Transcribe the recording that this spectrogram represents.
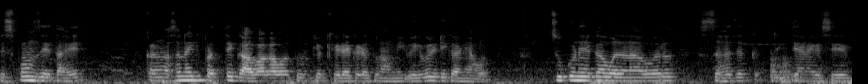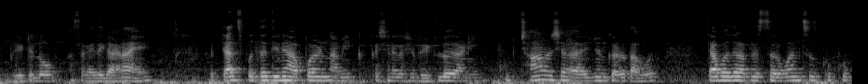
रिस्पॉन्स देत आहेत. कारण असं नाही की प्रत्येक गावागावातून किंवा खेड्याखेड्यातून आम्ही वेगवेगळ्या ठिकाणी आहोत. चुकून एका वळणावर सहजरित्याने कसे भेटलो असं काही ते गाणं आहे. तर त्याच पद्धतीने आपण आम्ही कसे ना कसे भेटलो आहे आणि खूप छान असे आयोजन करत आहोत. त्याबद्दल आपल्या सर्वांचं खूप खूप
